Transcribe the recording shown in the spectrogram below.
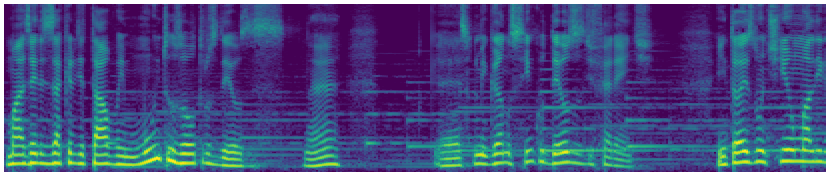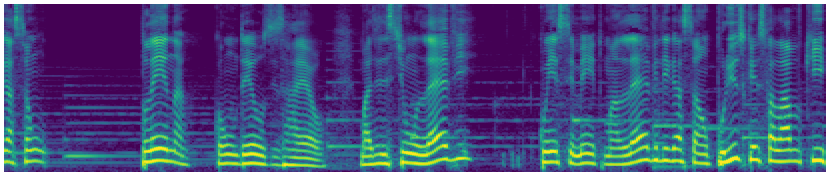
mas eles acreditavam em muitos outros deuses, né? É, se não me engano, cinco deuses diferentes. Então eles não tinham uma ligação plena com o Deus de Israel, mas eles tinham um leve conhecimento, uma leve ligação. Por isso que eles falavam que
